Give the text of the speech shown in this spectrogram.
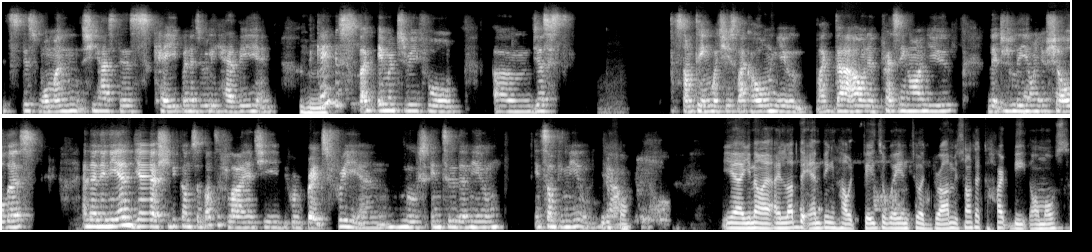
it's this woman she has this cape and it's really heavy and mm-hmm. the cape is like imagery for um, just something which is like holding you like down and pressing on you literally on your shoulders and then in the end yeah she becomes a butterfly and she breaks free and moves into the new in something new Beautiful. yeah yeah you know I, I love the ending how it fades away into a drum it sounds like a heartbeat almost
